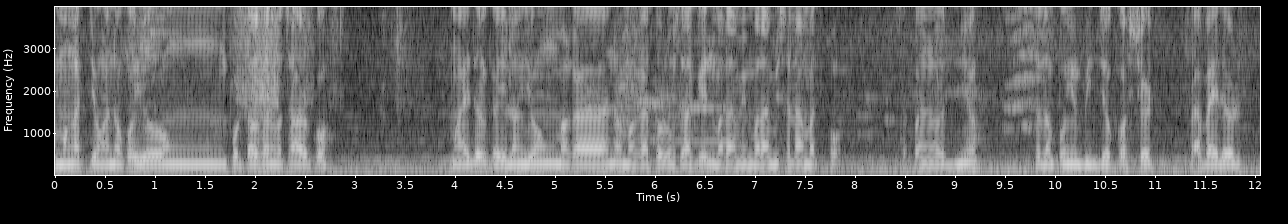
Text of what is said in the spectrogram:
umangat yung ano ko yung 4,000 watts hour ko mga idol, kayo lang yung maka, ano, makatulong sa akin. Maraming maraming salamat po sa panonood nyo. Ito lang po yung video ko, short. Bye bye idol.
